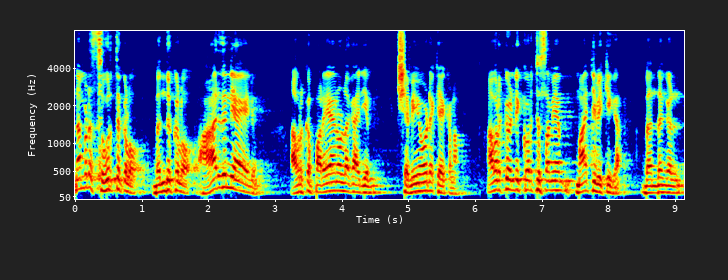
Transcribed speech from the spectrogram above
നമ്മുടെ സുഹൃത്തുക്കളോ ബന്ധുക്കളോ ആര് തന്നെയായാലും അവർക്ക് പറയാനുള്ള കാര്യം ക്ഷമയോടെ കേൾക്കണം. അവർക്ക് വേണ്ടി കുറച്ച് സമയം മാറ്റിവെക്കുക ബന്ധങ്ങൾ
